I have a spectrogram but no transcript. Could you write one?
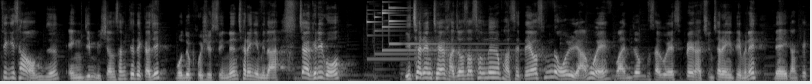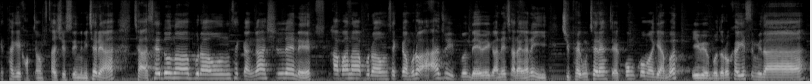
특이사항 없는 엔진 미션 상태들까지 모두 보실 수 있는 차량입니다. 자, 그리고 이 차량 제가 가져와서 성능을 봤을 때요 성능 올 양호에 완전 무사고의 스펙을 갖춘 차량이기 때문에 내관 깨끗하게 걱정 타실 수 있는 이 차량 자 세도나 브라운 색감과 실내는 하바나 브라운 색감으로 아주 이쁜 내외관을 자랑하는 이 G80 차량 제가 꼼꼼하게 한번 리뷰해 보도록 하겠습니다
